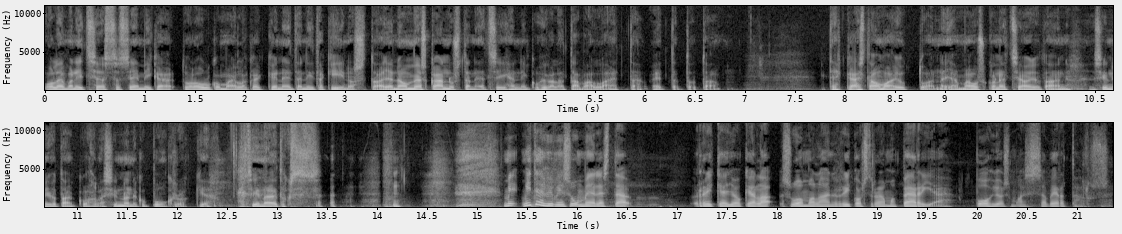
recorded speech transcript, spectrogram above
olevan itse asiassa se, mikä tuolla ulkomailla kaikkein niitä, niitä kiinnostaa. Ja ne on myös kannustaneet siihen niin kuin hyvällä tavalla, että, että tota, tehkää sitä omaa juttuanne. Ja mä uskon, että se on jotain, siinä on jotain kohdalla. Siinä on niin kuin punk siinä ajatuksessa. Miten hyvin sun mielestä, Rike Jokela, suomalainen rikosdraama pärjää pohjoismaisessa vertailussa?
